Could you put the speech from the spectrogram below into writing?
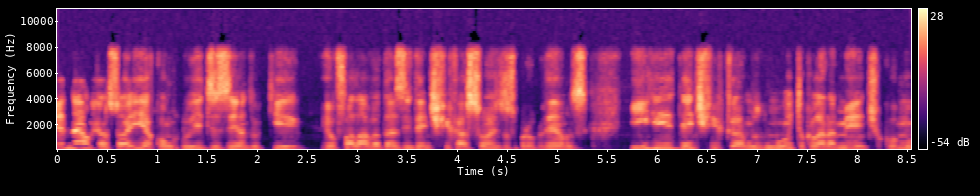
É, não, eu só ia concluir dizendo que eu falava das identificações dos problemas e identificamos muito claramente, como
